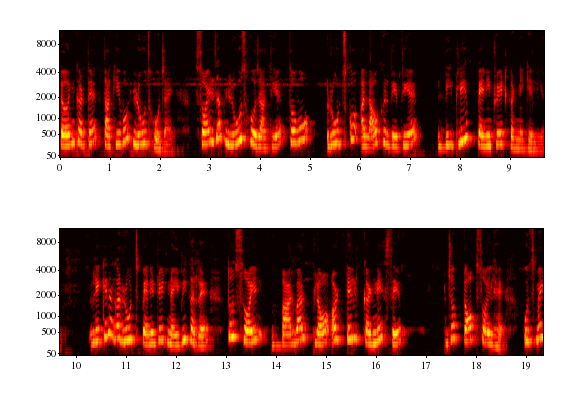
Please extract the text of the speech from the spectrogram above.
टर्न करते हैं ताकि वो लूज़ हो जाए। सॉइल जब लूज़ हो जाती है तो वो रूट्स को अलाउ कर देती है डीपली पेनिट्रेट करने के लिए। लेकिन अगर रूट्स पेनिट्रेट नहीं भी कर रहे हैं तो सॉइल बार बार प्लॉ और टिल करने से जो टॉप सॉइल है, उसमें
